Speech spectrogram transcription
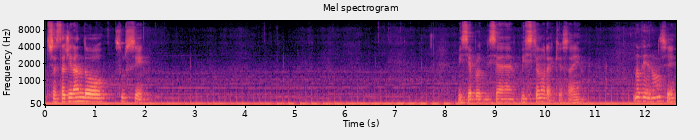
cioè sta girando sul sì. Mi si è, mi si è, mi fischia un orecchio, sai? Davvero? Sì. E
